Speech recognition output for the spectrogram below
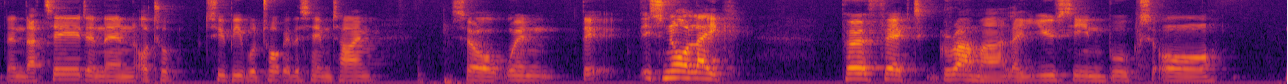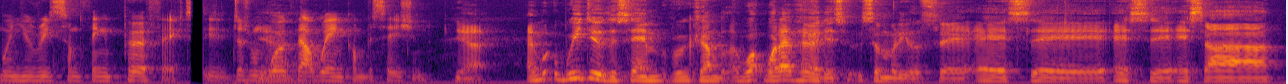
then that's it, and then or two, two people talk at the same time. So when they, it's not like perfect grammar like you see in books or when you read something perfect. It doesn't Yeah. work that way in conversation. Yeah. And we do the same. For example, what, what I've heard is somebody will say ese, ese, esa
